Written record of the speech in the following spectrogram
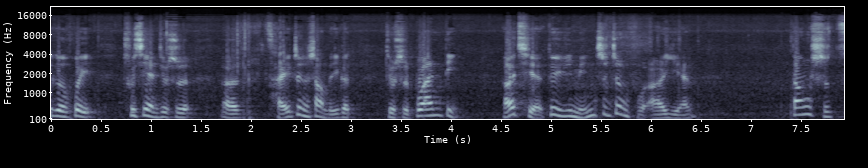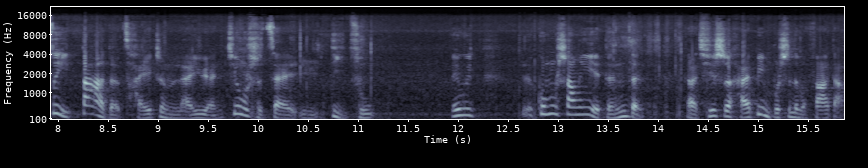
个会出现就是呃财政上的一个就是不安定，而且对于明治政府而言，当时最大的财政来源就是在于地租，因为。工商业等等，啊，其实还并不是那么发达，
